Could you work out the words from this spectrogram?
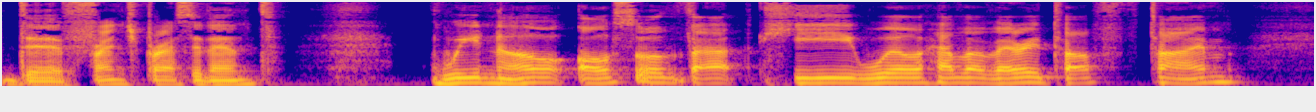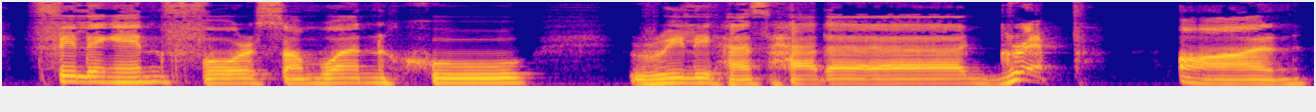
the French president. We know also that he will have a very tough time filling in for someone who really has had a grip on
